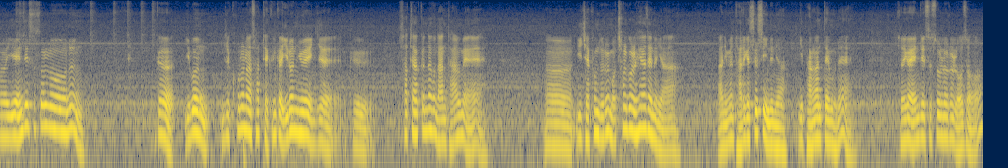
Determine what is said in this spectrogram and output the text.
어, 이 NDS 솔로는 그러니까 이번 이제 코로나 사태 그러니까 이런 류의 이제 그 사태가 끝나고 난 다음에 어, 이 제품들을 뭐 철거를 해야 되느냐 아니면 다르게 쓸 수 있느냐 이 방안 때문에 저희가 NDS 솔로를 넣어서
